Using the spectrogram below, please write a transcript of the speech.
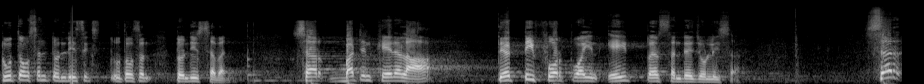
2026-2027. Sir, but in Kerala, 34.8 percentage only, sir. Sir,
